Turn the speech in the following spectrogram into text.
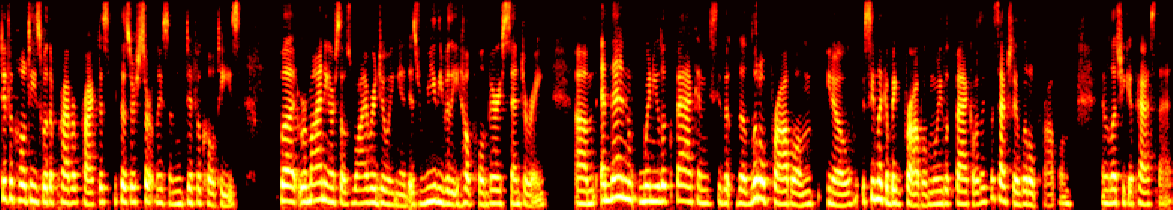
difficulties with a private practice, because there's certainly some difficulties. But reminding ourselves why we're doing it is really, really helpful and very centering. Um, and then when you look back and you see the, the little problem, you know, it seemed like a big problem. When you look back, I was like, that's actually a little problem, and let you get past that.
